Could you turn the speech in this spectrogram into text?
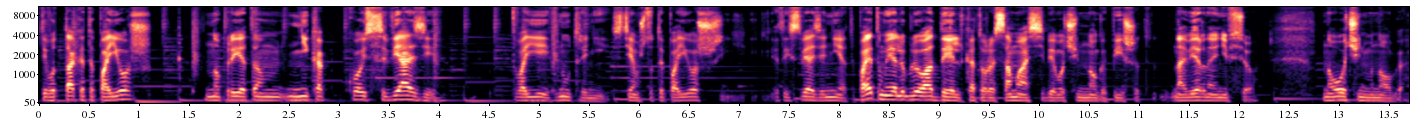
ты вот так это поешь, но при этом никакой связи твоей внутренней с тем, что ты поешь, этой связи нет. Поэтому я люблю Адель, которая сама себе очень много пишет. Наверное, не все, но очень много.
